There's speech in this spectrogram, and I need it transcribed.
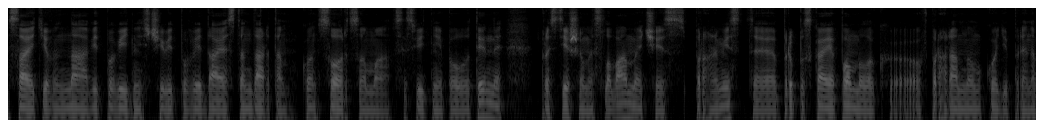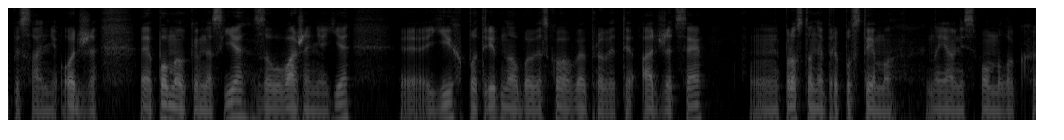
сайтів на відповідність, чи відповідає стандартам консорціума всесвітньої павутини, простішими словами, чи програміст припускає помилок в програмному коді при написанні. Отже, помилки в нас є, зауваження є, їх потрібно обов'язково виправити, адже це просто неприпустимо наявність помилок е,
